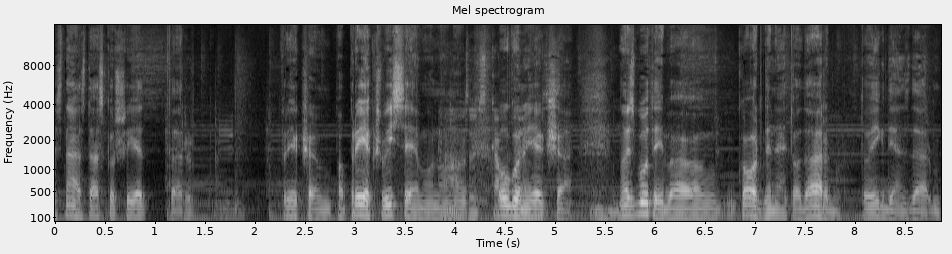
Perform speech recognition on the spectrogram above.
es neesmu tas, kurš iet ar priekšā, pa priekšu visiem un, un esi uguni iekšā. Mhm. Nu, es būtībā koordinēju to darbu, to ikdienas darbu,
